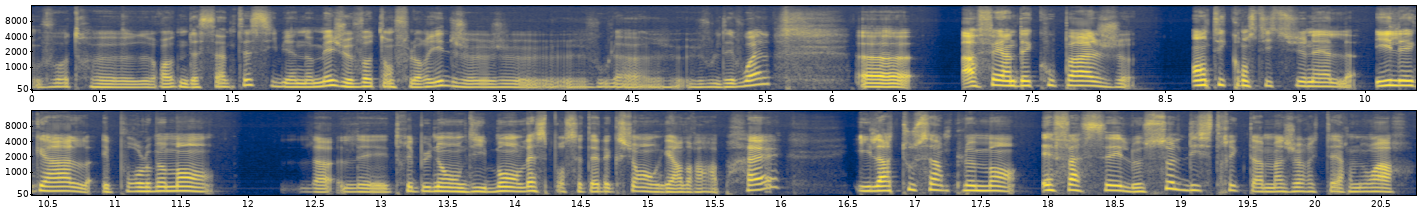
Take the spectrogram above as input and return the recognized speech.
votre euh, Ron DeSantis, si bien nommé, je vote en Floride, je, vous, le dévoile, euh, a fait un découpage anticonstitutionnel, illégal, et pour le moment, les tribunaux ont dit, bon, laisse pour cette élection, on regardera après. Il a tout simplement effacé le seul district à majoritaire noire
